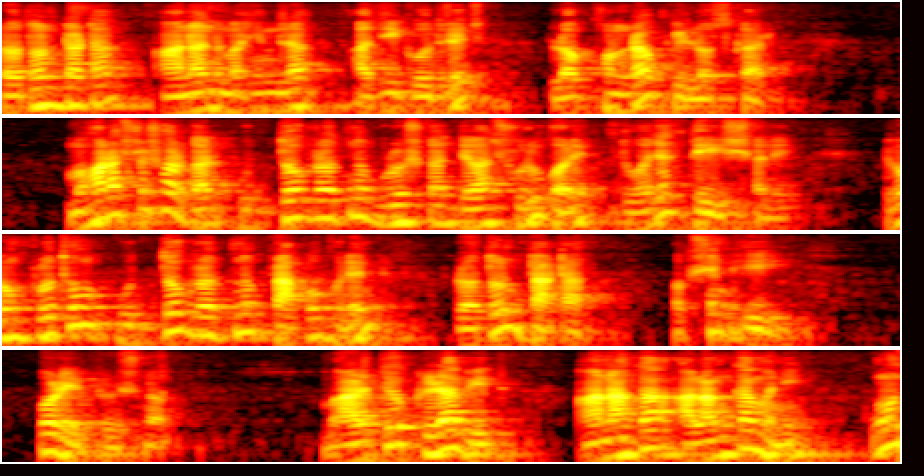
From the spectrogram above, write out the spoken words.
রতন টাটা, আনন্দ মাহিন্দ্রা, আদি গোদরেজ, লক্ষণরাও কির্লোস্কার। মহারাষ্ট্র সরকার উদ্যোগ রত্ন পুরস্কার দেওয়া শুরু করে দু হাজার তেইশ সালে এবং প্রথম উদ্যোগ রত্ন প্রাপক হলেন রতন টাটা অপশন এ পরের প্রশ্ন, ভারতীয় ক্রীড়াবিদ আনাকা আলাঙ্কামানি কোন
